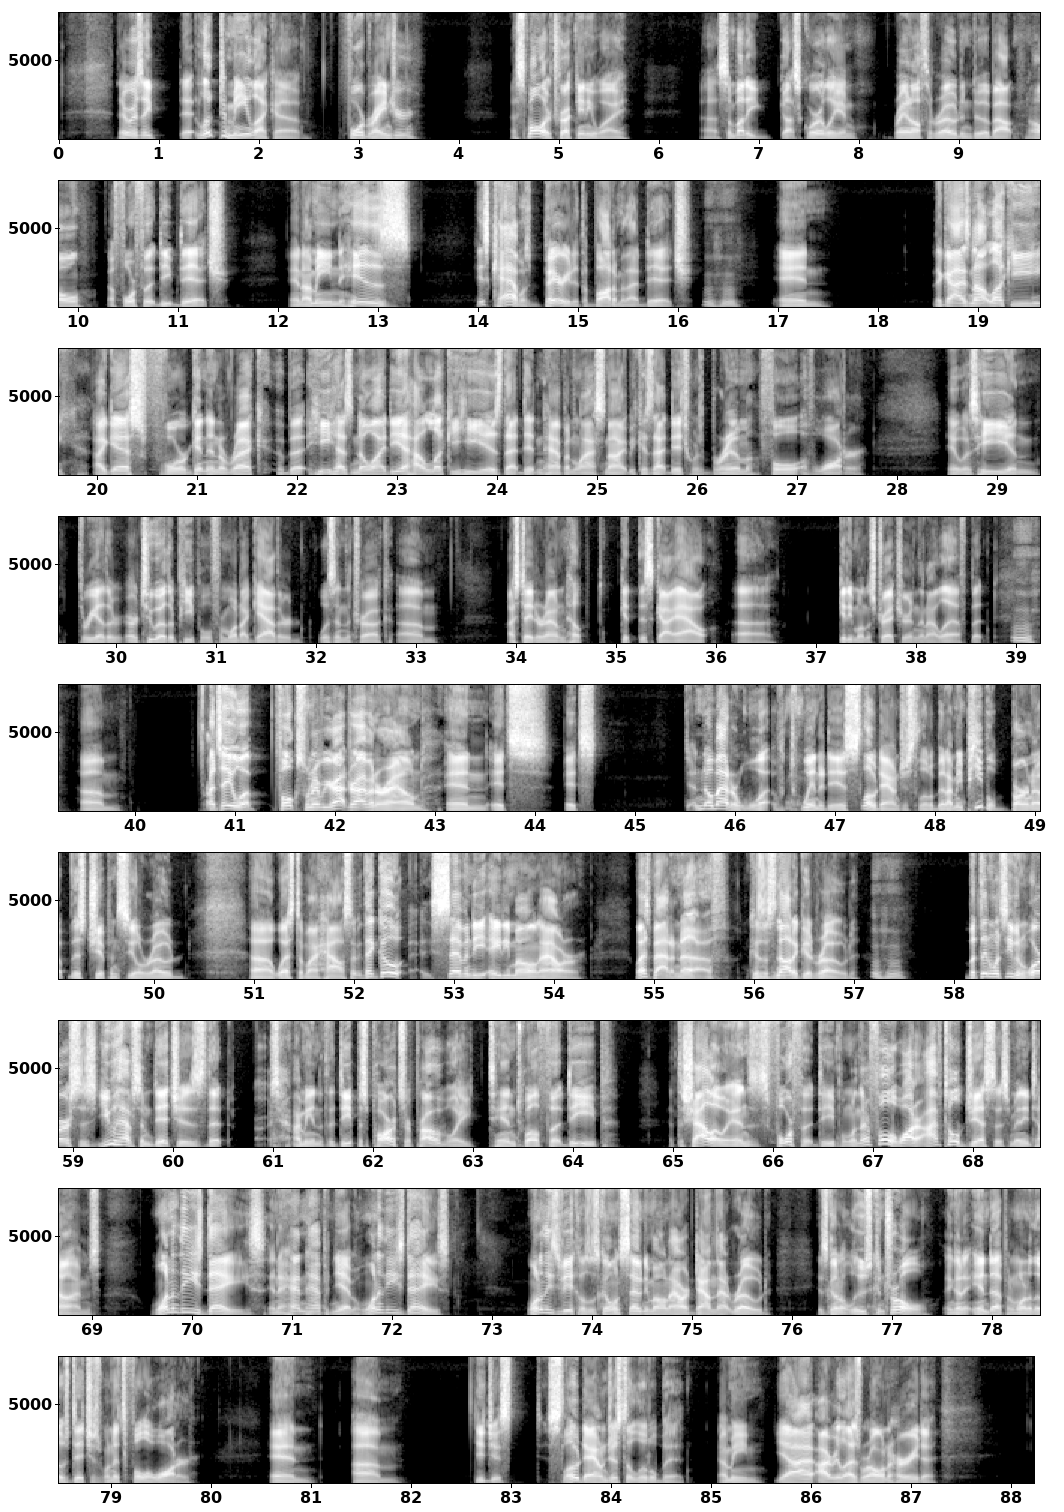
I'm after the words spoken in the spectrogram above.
there was a, it looked to me like a Ford Ranger, a smaller truck anyway. Uh, somebody got squirrely and ran off the road into about, oh, a four foot deep ditch. And I mean, his his cab was buried at the bottom of that ditch. Mm-hmm. And the guy's not lucky, I guess, for getting in a wreck, but he has no idea how lucky he is that didn't happen last night because that ditch was brim full of water. It was he and three other or two other people, from what I gathered, was in the truck. Um, I stayed around and helped get this guy out, uh, get him on the stretcher, and then I left. But Mm. um, I tell you what, folks, whenever you're out driving around and it's it's no matter what when it is, slow down just a little bit. I mean, people burn up this chip and seal road uh, west of my house. I mean, they go 70, 80 mile an hour. Well, that's bad enough because it's not a good road. Mm-hmm. But then what's even worse is you have some ditches that, I mean, the deepest parts are probably 10, 12 foot deep. At the shallow ends, it's four foot deep. And when they're full of water, I've told Jess this many times. One of these days, and it hadn't happened yet, but one of these days, one of these vehicles that's going 70 mile an hour down that road is going to lose control and going to end up in one of those ditches when it's full of water. And um, you just slow down just a little bit. I mean, yeah, I, I realize we're all in a hurry to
